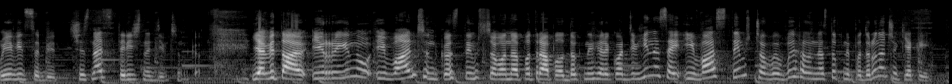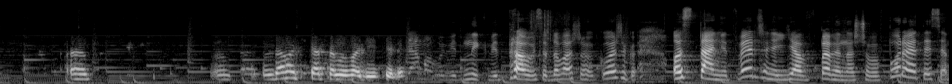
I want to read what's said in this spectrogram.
Уявіть собі, 16-річна дівчинка. Я вітаю Ірину Іванченко з тим, що вона потрапила до книги рекордів Гіннеса, і вас з тим, що ви виграли наступний подаруночок, який Давайте пятному водителю. прямо вивідник відправився до вашого кошику. Останнє твердження, я впевнена, що ви впораєтеся.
